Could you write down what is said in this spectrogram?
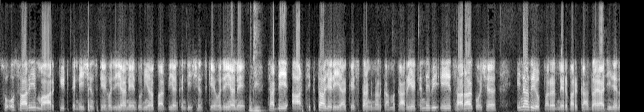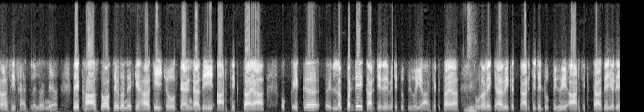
ਸੋ ਉਹ ਸਾਰੀ ਮਾਰਕੀਟ ਕੰਡੀਸ਼ਨਸ ਕਿਹੋ ਜਿਹੀਆਂ ਨੇ ਦੁਨੀਆ ਭਰ ਦੀਆਂ ਕੰਡੀਸ਼ਨਸ ਕਿਹੋ ਜਿਹੀਆਂ ਨੇ। ਸਾਡੀ ਆਰਥਿਕਤਾ ਜਿਹੜੀ ਆ ਕਿਸ ਢੰਗ ਨਾਲ ਕੰਮ ਕਰ ਰਹੀ ਹੈ ਕਹਿੰਦੇ ਵੀ ਇਹ ਸਾਰਾ ਕੁਝ ਇਹਨਾਂ ਦੇ ਉੱਪਰ ਨਿਰਭਰ ਕਰਦਾ ਆ ਜਿਹਦੇ ਨਾਲ ਅਸੀਂ ਫੈਸਲੇ ਲੈਂਦੇ ਆ ਤੇ ਖਾਸ ਤੌਰ ਤੇ ਉਹਨਾਂ ਨੇ ਕਿਹਾ ਕਿ ਜੋ ਕੈਨੇਡਾ ਦੀ ਆਰਥਿਕਤਾ ਆ ਉਹ ਇੱਕ ਵੱਡੇ ਕਰਜ਼ੇ ਦੇ ਵਿੱਚ ਡੁੱਬੀ ਹੋਈ ਆਰਥਿਕਤਾ ਆ। ਉਹਨਾਂ ਨੇ ਕਿਹਾ ਵੀ ਕਿ ਕਰਜ਼ੇ 'ਚ ਡੁੱਬੀ ਹੋਈ ਆਰਥਿਕਤਾ ਦੇ ਜਿਹੜੇ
